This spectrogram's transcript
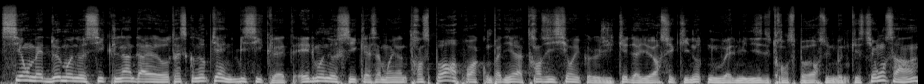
Si on met deux monocycles l'un derrière l'autre, est-ce qu'on obtient une bicyclette? Et le monocycle est un moyen de transport pour accompagner la transition écologique? Et d'ailleurs, c'est qui notre nouvelle ministre du Transport C'est une bonne question, ça. hein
